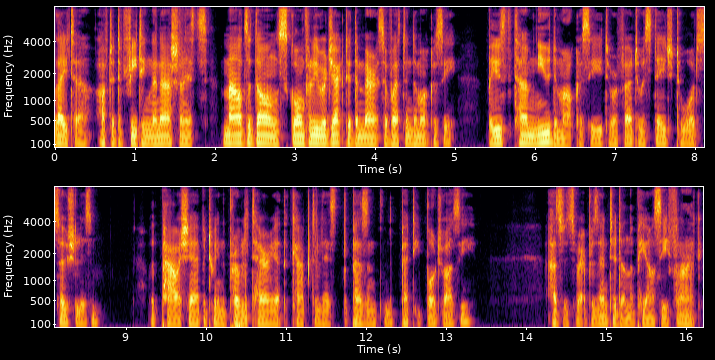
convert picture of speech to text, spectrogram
Later, after defeating the nationalists, Mao Zedong scornfully rejected the merits of Western democracy, but used the term New Democracy to refer to a stage towards socialism, with power share between the proletariat, the capitalist, the peasant, and the petty bourgeoisie, as is represented on the PRC flag.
